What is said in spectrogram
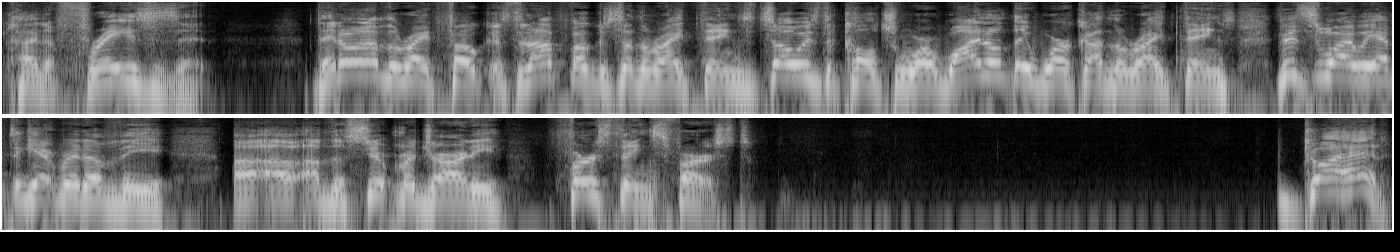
kind of phrases it. They don't have the right focus. They're not focused on the right things. It's always the culture war. Why don't they work on the right things? This is why we have to get rid of the uh, of the supermajority. First things first. Go ahead.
